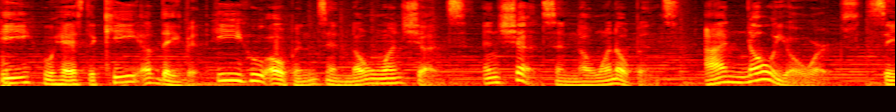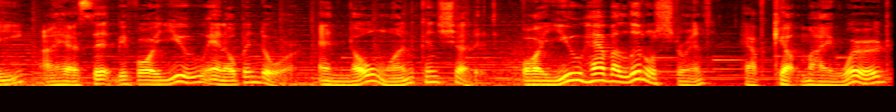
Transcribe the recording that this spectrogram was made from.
he who has the key of David, he who opens and no one shuts, and shuts and no one opens. I know your works. See, I have set before you an open door, and no one can shut it. For you have a little strength, have kept my word,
